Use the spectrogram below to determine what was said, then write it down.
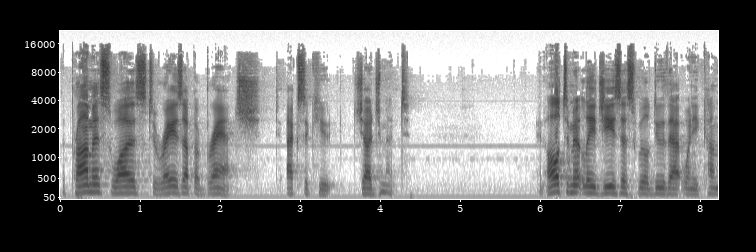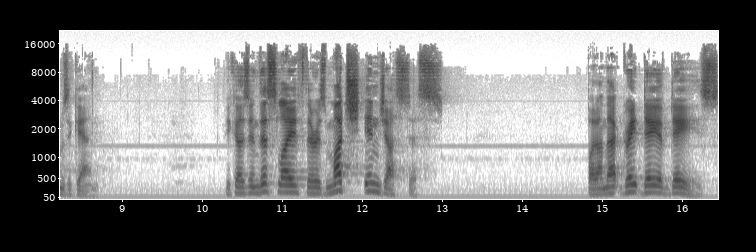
The promise was to raise up a branch to execute judgment. And ultimately, Jesus will do that when he comes again. Because in this life there is much injustice. But on that great day of days,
